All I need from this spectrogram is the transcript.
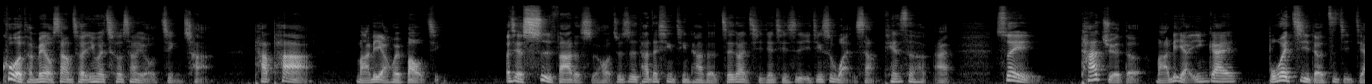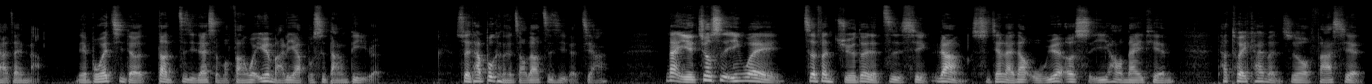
库尔腾没有上车，因为车上有警察，他怕玛利亚会报警。而且事发的时候，就是他在性侵他的这段期间，其实已经是晚上，天色很暗，所以他觉得玛利亚应该不会记得自己家在哪，也不会记得到自己在什么方位，因为玛利亚不是当地人，所以他不可能找到自己的家。那也就是因为这份绝对的自信，让时间来到五月二十一号那一天，他推开门之后，发现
